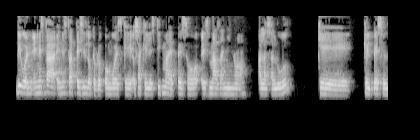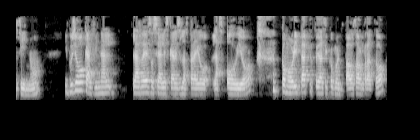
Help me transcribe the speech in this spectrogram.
digo, en, esta, en esta tesis lo que propongo es que, o sea, que el estigma de peso es más dañino a la salud que, que el peso en sí, ¿no? Y pues yo creo que al final las redes sociales que a veces las traigo, las odio, como ahorita que estoy así como en pausa un rato,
